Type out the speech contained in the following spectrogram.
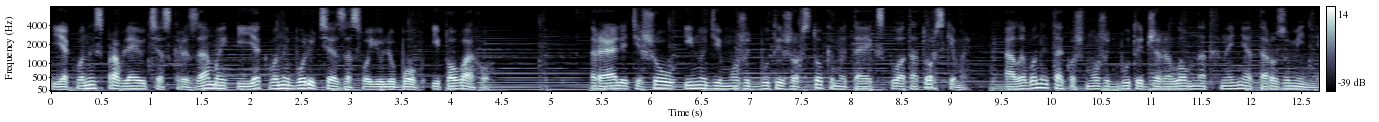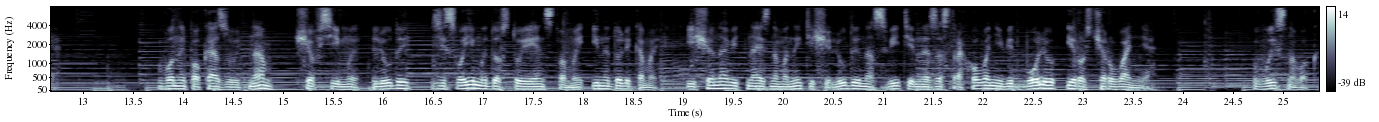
як вони справляються з кризами і як вони борються за свою любов і повагу. Реаліті-шоу іноді можуть бути жорстокими та експлуататорськими, але вони також можуть бути джерелом натхнення та розуміння. Вони показують нам, що всі ми, люди, зі своїми достоєнствами і недоліками, і що навіть найзнаменитіші люди на світі не застраховані від болю і розчарування. Висновок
